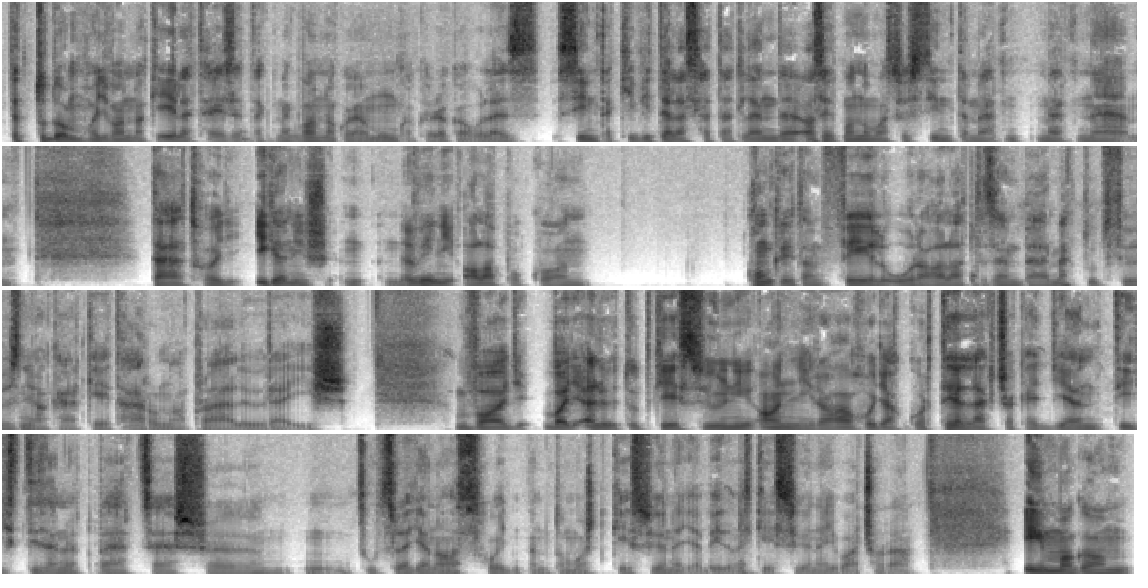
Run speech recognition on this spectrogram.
tehát tudom, hogy vannak élethelyzetek, meg vannak olyan munkakörök, ahol ez szinte kivitelezhetetlen, de azért mondom azt, hogy szinte, mert, mert nem. Tehát, hogy igenis növényi alapokon konkrétan fél óra alatt az ember meg tud főzni akár két-három napra előre is vagy, vagy elő tud készülni annyira, hogy akkor tényleg csak egy ilyen 10-15 perces cucc legyen az, hogy nem tudom, most készüljön egy ebéd, vagy készüljön egy vacsora. Én magam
